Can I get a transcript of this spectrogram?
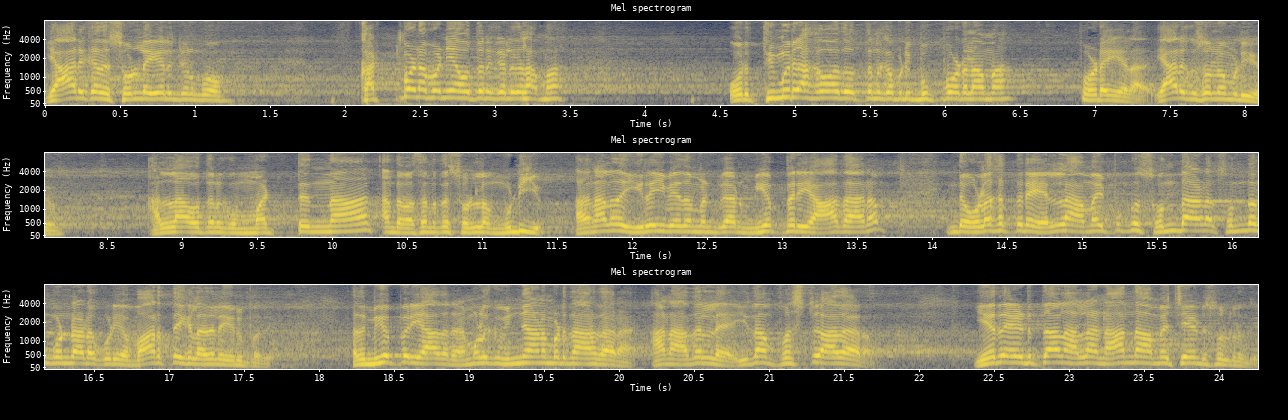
யாருக்கு அதை சொல்ல ஏழுன்னு சொல்லுங்க? கற்பனை பண்ணி ஒருத்தனுக்கு எழுதலாமா? ஒரு திமிராகவாத ஒருத்தனுக்கு அப்படி புக் போடலாமா? போட இயலாது. யாருக்கு சொல்ல முடியும்? அல்லாஹ் ஒருத்தனுக்கு மட்டும்தான் அந்த வசனத்தை சொல்ல முடியும். அதனால தான் இறை வேதம் மிகப்பெரிய ஆதாரம். இந்த உலகத்தில் எல்லா அமைப்புக்கும் சொந்தாட சொந்தம் கொண்டாடக்கூடிய வார்த்தைகள் அதில் இருப்பது. அது மிகப்பெரிய ஆதாரம். நம்மளுக்கு விஞ்ஞானம் மட்டும் தான் ஆதாரம். ஆனால் அதல்ல. இதுதான் ஃபஸ்ட்டு ஆதாரம். எதை எடுத்தாலும் அல்லாஹ் நான் தான் அமைச்சேன்னு சொல்றது.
